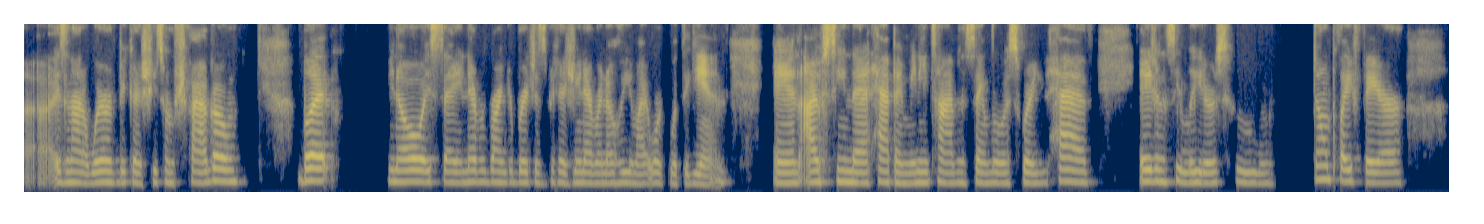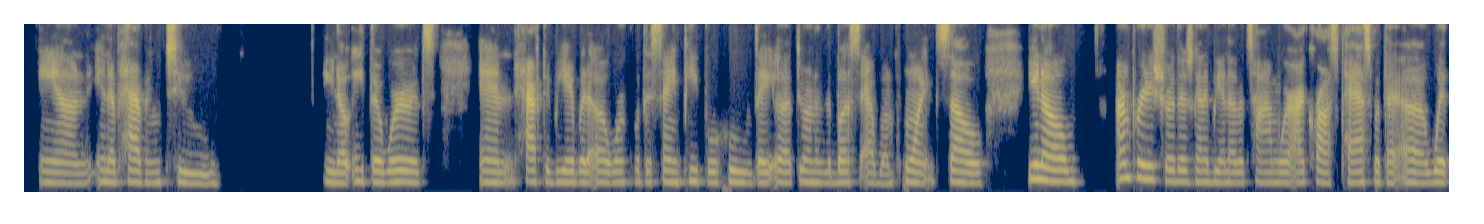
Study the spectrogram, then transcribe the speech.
uh, is not aware of because she's from Chicago. But you know, always say never burn your bridges because you never know who you might work with again. And I've seen that happen many times in St. Louis where you have agency leaders who don't play fair and end up having to, you know, eat their words and have to be able to uh, work with the same people who they uh, threw under the bus at one point. So, you know, I'm pretty sure there's going to be another time where I cross paths with that uh, with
